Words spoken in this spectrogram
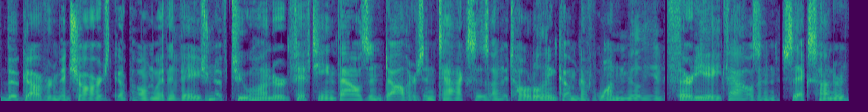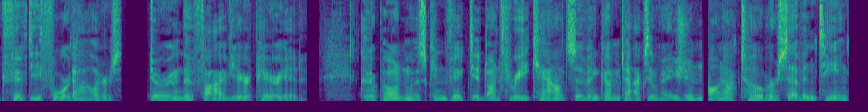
The government charged Capone with evasion of $215,000 in taxes on a total income of $1,038,654 during the five-year period. Capone was convicted on three counts of income tax evasion on October 17,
